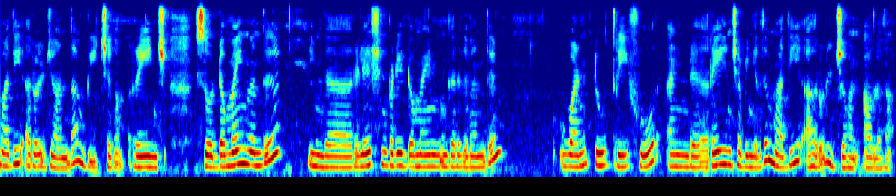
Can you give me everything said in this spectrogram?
மதி அருள் ஜான் தான் வீச்சகம் ரேஞ்ச் ஸோ டொமைன் வந்து இந்த ரிலேஷன் படி டொமைன்ங்கிறது வந்து one two three four and range அப்படிங்கிறது மதி அருள் ஜான் அவ்வளோதான்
